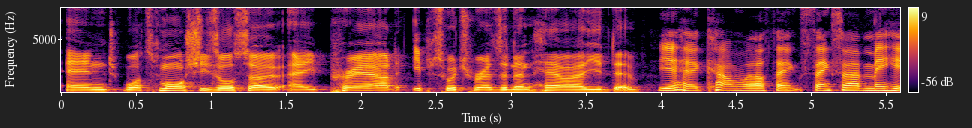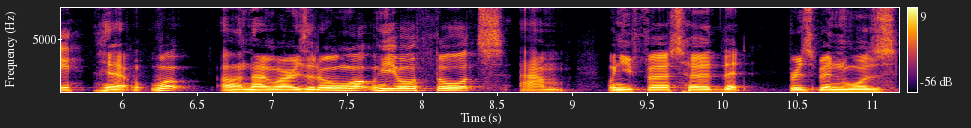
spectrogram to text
And what's more, she's also a proud Ipswich resident. How are you, Deb? Yeah, come well, thanks. Thanks for having me here. Yeah, what? Oh, no worries at all. What were your thoughts um, when you first heard that Brisbane was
